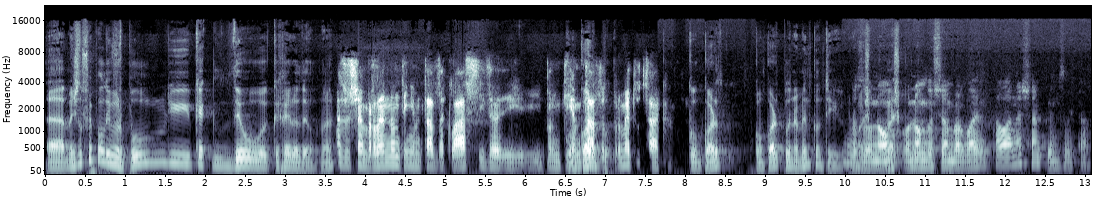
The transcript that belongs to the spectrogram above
ah, mas ele foi para o Liverpool e o que é que deu a carreira dele, não é? Mas o Chamberlain não tinha metade da classe e, da- e- e prometia Concordo. metade do que promete o Saka. Concordo, concordo plenamente contigo. Mas acho- o, nome, acho o nome do Chamberlain está lá na Champions, Ricardo.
